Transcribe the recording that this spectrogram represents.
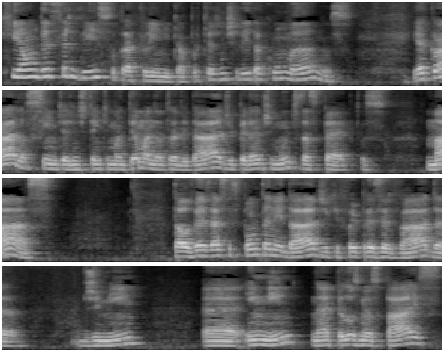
que é um desserviço para a clínica, porque a gente lida com humanos. E é claro, sim, que a gente tem que manter uma neutralidade perante muitos aspectos, mas talvez essa espontaneidade que foi preservada de mim, é, em mim, né, pelos meus pais,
